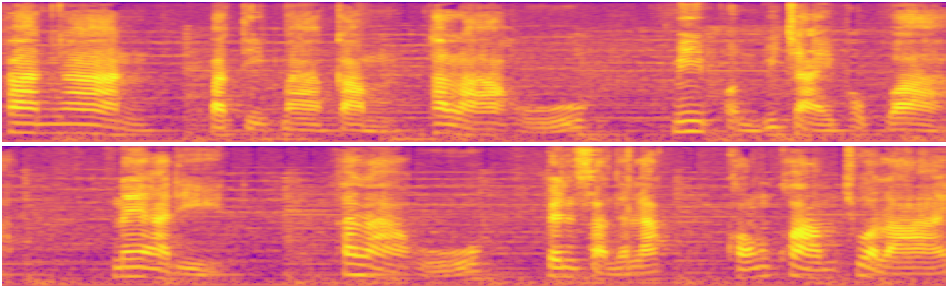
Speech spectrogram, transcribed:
ผ่านงานปฏิมากรรมพระราหู มีผลวิจัยพบว่า ในอดีต พระราหูเป็นสัญลักษณ์ของความชั่วร้าย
